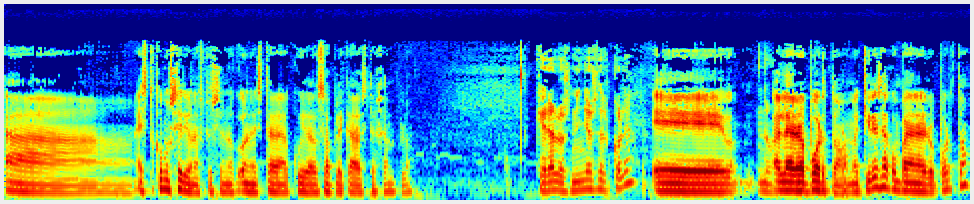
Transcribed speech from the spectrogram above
ah, ¿Esto cómo sería una expresión honesta, cuidadosa aplicada a este ejemplo? ¿Que eran los niños del cole? Eh, No. Al aeropuerto. ¿Me quieres acompañar al aeropuerto?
